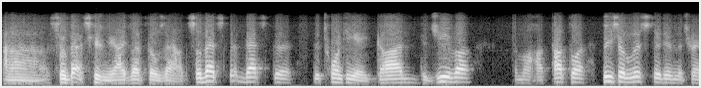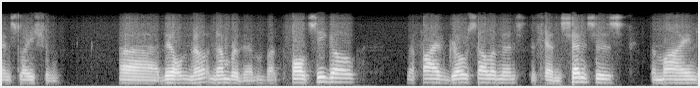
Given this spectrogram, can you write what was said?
uh, so that, excuse me, I left those out. So that's the, that's the, the 28. God, the Jiva, the Mahatattva. These are listed in the translation. Uh, they don't number them, but false ego, the five gross elements, the ten senses, the mind,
